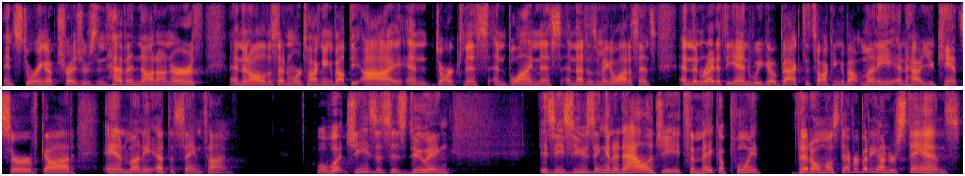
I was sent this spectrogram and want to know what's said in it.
and storing up treasures in heaven, not on earth. And then all of a sudden, we're talking about the eye and darkness and blindness, and that doesn't make a lot of sense. And then right at the end, we go back to talking about money and how you can't serve God and money at the same time. Well, what Jesus is doing is he's using an analogy to make a point that almost everybody understands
